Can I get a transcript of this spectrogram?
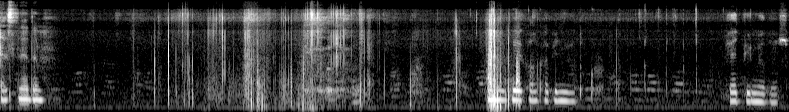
Esnedim. Ne diye kanka bilmiyorduk. Evet bilmiyordunuz.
